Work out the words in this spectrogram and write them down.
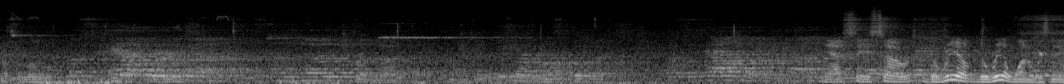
That's a little character for the Yeah, see, so the real the real one was named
